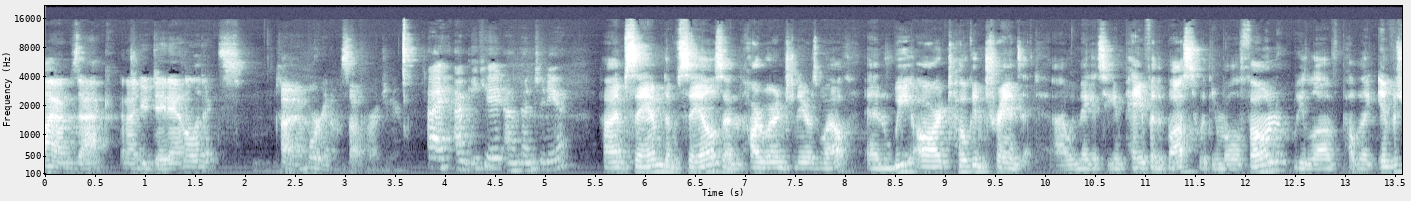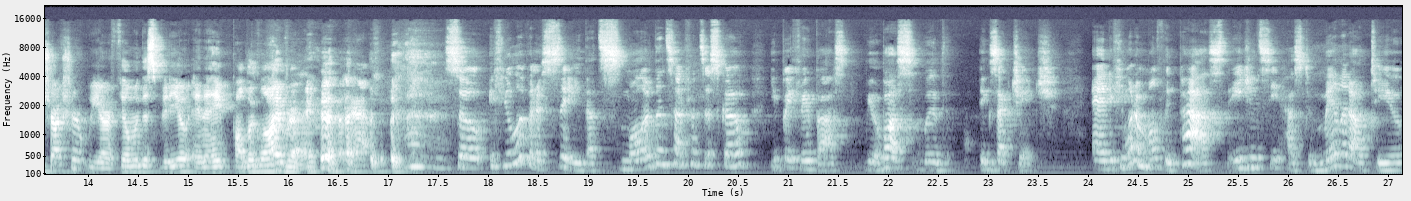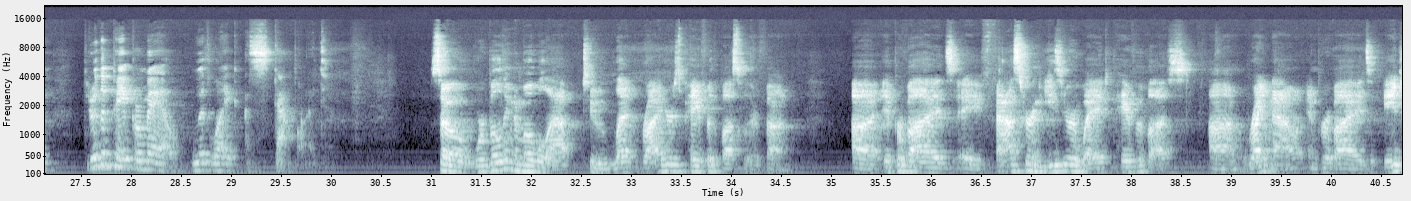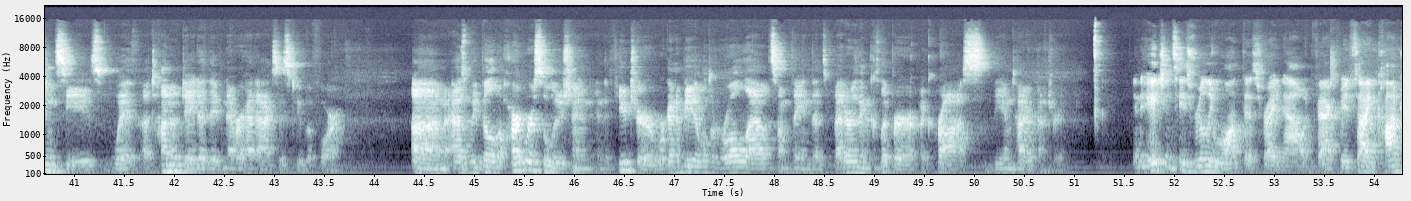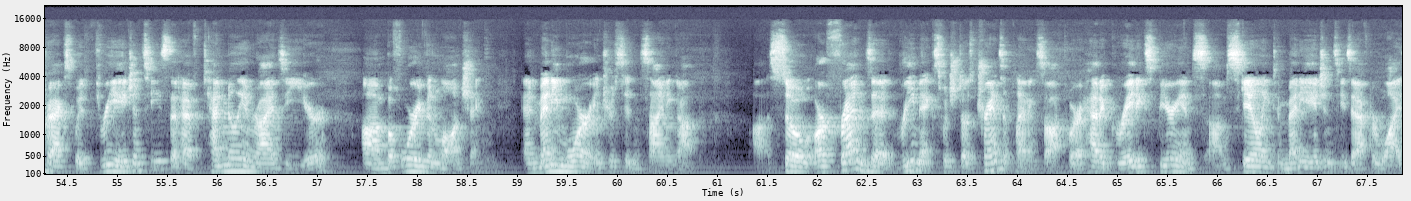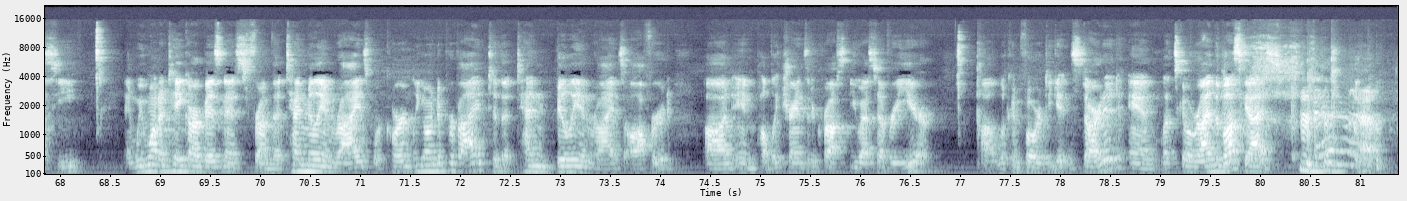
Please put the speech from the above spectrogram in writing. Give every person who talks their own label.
Speaker 1: Hi, I'm Zach, and I do data analytics.
Speaker 2: Hi, I'm Morgan. I'm a software engineer.
Speaker 3: Hi, I'm EK. I'm an engineer.
Speaker 4: Hi, I'm Sam. I'm sales and hardware engineer as well. And we are Token Transit. Uh, we make it so you can pay for the bus with your mobile phone. We love public infrastructure. We are filming this video in a public library.
Speaker 3: So, if you live in a city that's smaller than San Francisco, you pay for your bus, your bus with exact change. And if you want a monthly pass, the agency has to mail it out to you through the paper mail with like a stamp on it.
Speaker 2: So we're building a mobile app to let riders pay for the bus with their phone. Uh, it provides a faster and easier way to pay for the bus um, right now and provides agencies with a ton of data they've never had access to before. Um, as we build a hardware solution in the future, we're going to be able to roll out something that's better than Clipper across the entire country.
Speaker 1: And agencies really want this right now. In fact, we've signed contracts with three agencies that have 10 million rides a year um, before even launching, and many more are interested in signing up. Uh, so our friends at Remix, which does transit planning software, had a great experience um, scaling to many agencies after YC. And we want to take our business from the 10 million rides we're currently going to provide to the 10 billion rides offered uh, in public transit across the U.S. every year. Uh, looking forward to getting started, and let's go ride the bus, guys.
